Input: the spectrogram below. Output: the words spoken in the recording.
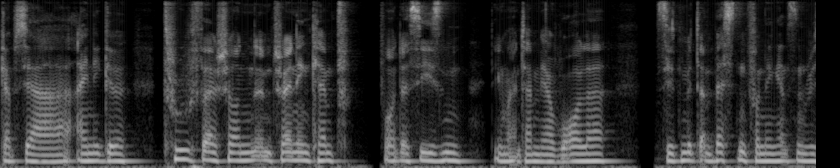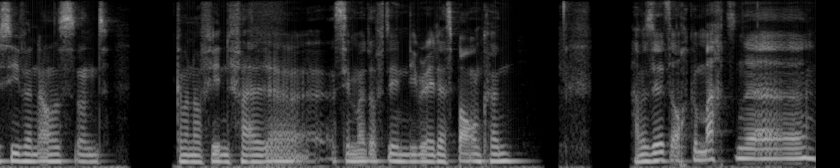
gab es ja einige Truther schon im Training Camp vor der Season, die gemeint haben, ja, Waller sieht mit am besten von den ganzen Receivern aus und kann man auf jeden Fall äh, jemand, auf den die Raiders bauen können. Haben sie jetzt auch gemacht. Ne,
